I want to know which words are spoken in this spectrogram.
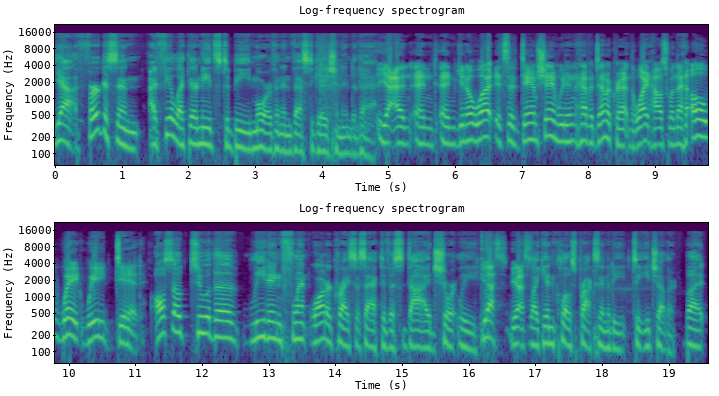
Yeah, Ferguson, I feel like there needs to be more of an investigation into that. yeah and and and you know what it's a damn shame we didn't have a democrat in the white house when that oh wait we did Also, two of the leading Flint water crisis activists died shortly yes yes like in close proximity to each other. But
